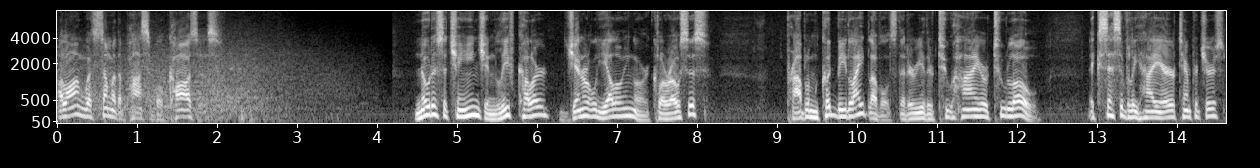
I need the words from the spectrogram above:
along with some of the possible causes. Notice a change in leaf color, general yellowing, or chlorosis? Problem could be light levels that are either too high or too low, excessively high air temperatures,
